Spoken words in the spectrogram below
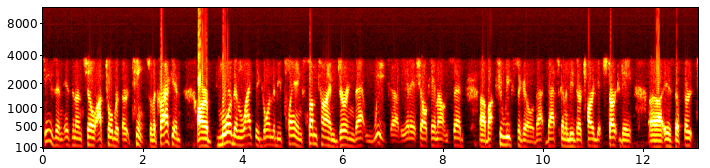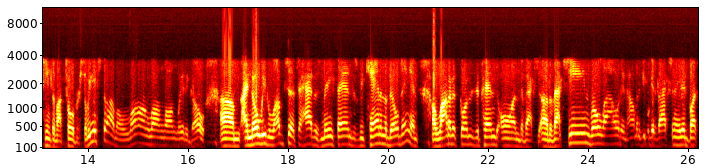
season isn't until October 13th. So the Kraken are more than likely going to be playing sometime during that week. Uh, the NHL came out and said uh, about two weeks ago that that's going to be their target start date uh, is the 13th of October. So we still have a long, long, long way to go. Um, I know we'd love to, to have as many fans as we can in the building, and a lot of it's going to depend on the, vac- uh, the vaccine rollout and how many people get vaccinated. But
